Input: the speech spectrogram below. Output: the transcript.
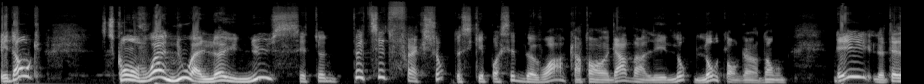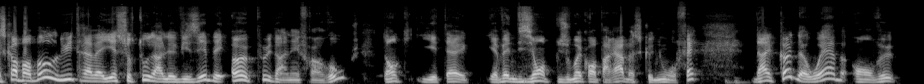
Et donc, ce qu'on voit, nous, à l'œil nu, c'est une petite fraction de ce qui est possible de voir quand on regarde dans l'autre longueur d'onde. Et le télescope Hubble, lui, travaillait surtout dans le visible et un peu dans l'infrarouge. Donc, il, était, il y avait une vision plus ou moins comparable à ce que nous, on fait. Dans le cas de Webb, on veut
